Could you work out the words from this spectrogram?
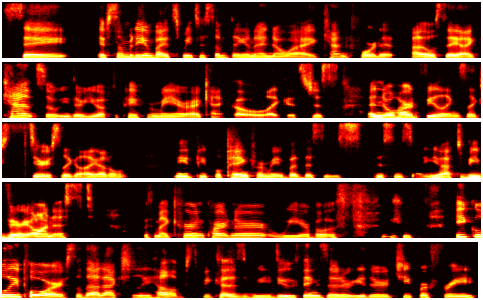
say, if somebody invites me to something and I know I can't afford it, I will say I can't. So either you have to pay for me or I can't go. Like it's just, and no hard feelings. Like seriously, like I don't need people paying for me, but this is, this is, you have to be very honest. With my current partner, we are both equally poor. So that actually helps because we do things that are either cheap or free.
